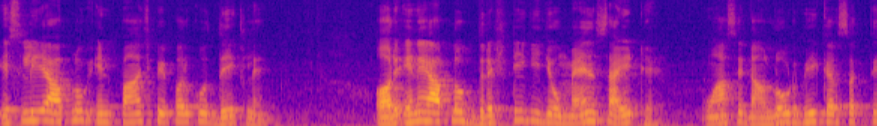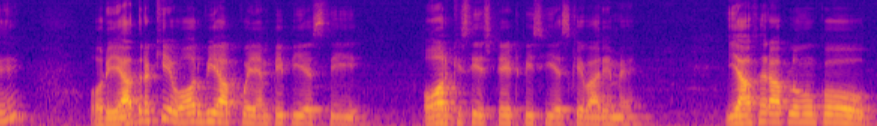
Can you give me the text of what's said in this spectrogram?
इसलिए आप लोग इन पाँच पेपर को देख लें और इन्हें आप लोग दृष्टि की जो मेन साइट है, वहाँ से डाउनलोड भी कर सकते हैं। और याद रखिए, और भी आपको एमपीपीएससी और किसी स्टेट पीसीएस के बारे में या फिर आप लोगों को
